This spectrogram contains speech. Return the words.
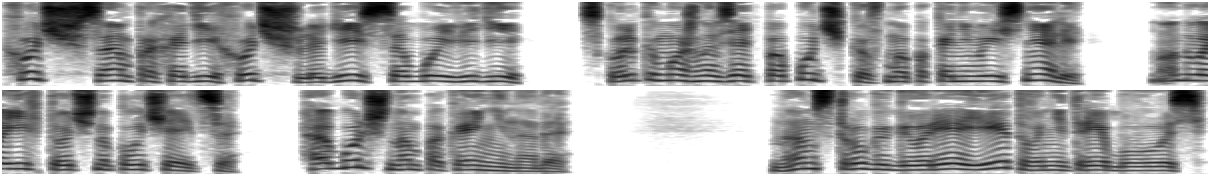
Хочешь, сам проходи, хочешь, людей с собой веди. Сколько можно взять попутчиков, мы пока не выясняли, но двоих точно получается а больше нам пока и не надо. Нам, строго говоря, и этого не требовалось.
